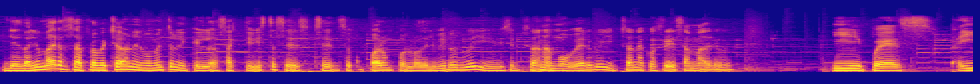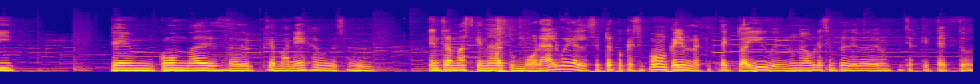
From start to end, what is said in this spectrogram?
Les valió madres, o sea, aprovecharon el momento en el que los activistas se, se desocuparon por lo del virus, güey, y se empezaron a mover, güey, y empezaron a construir esa madre, güey. Y pues ahí, ¿qué, ¿cómo madres se maneja, güey? O sea, entra más que nada tu moral, güey, al aceptar, porque supongo que hay un arquitecto ahí, güey. En una obra siempre debe haber un pinche arquitecto.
